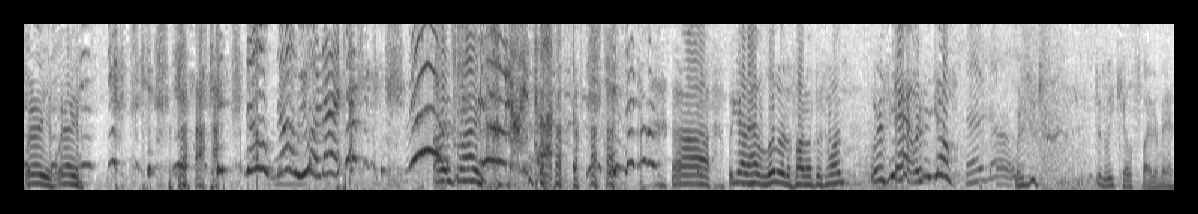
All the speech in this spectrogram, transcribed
where are you? Where are you? yes, yes, yes, yes. No, no, you are not attacking me. No. Oh, he's mine. No, no, he's not. he's not yours. Ah, we gotta have a little bit of fun with this one. Where's he at? Where did he go? Oh no. Where did we go? Did we kill Spider-Man?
